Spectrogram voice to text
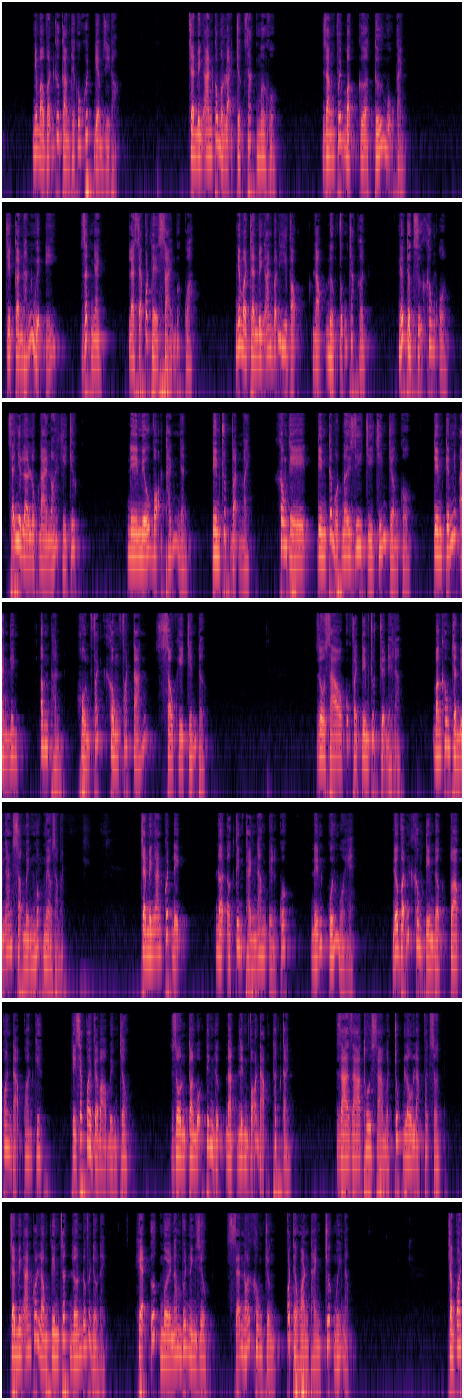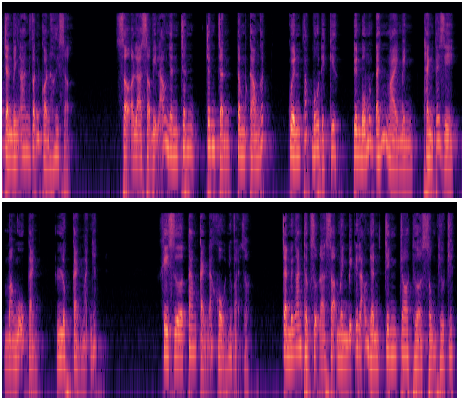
Nhưng mà vẫn cứ cảm thấy có khuyết điểm gì đó. Trần Bình An có một loại trực giác mơ hồ, Rằng với bậc cửa tứ ngũ cảnh, Chỉ cần hắn nguyện ý, Rất nhanh Là sẽ có thể xài bước qua. Nhưng mà Trần Bình An vẫn hy vọng Đọc được vững chắc hơn. Nếu thực sự không ổn, Sẽ như là lục đài nói khi trước. Đi miếu võ thánh nhân, Tìm chút vận may. Không thì tìm tới một nơi di trì chiến trường cổ, Tìm kiếm những anh linh, Âm thần, Hồn phách không phát tán Sau khi chiến tử. Dù sao cũng phải tìm chút chuyện để làm. Bằng không Trần Bình An sợ mình mốc mèo ra mất Trần Bình An quyết định Đợi ở kinh thành Nam Uyển Quốc Đến cuối mùa hè. Nếu vẫn không tìm được tòa quan đạo quan kia, Thì sẽ quay về Bảo Bình Châu, Dồn toàn bộ tinh lực đặt lên võ đạo thất cảnh. Già già thôi xà một chút lâu lạc phách sơn. Trần Bình An có lòng tin rất lớn đối với điều này. Hẹn ước 10 năm với Ninh Diêu Sẽ nói không chừng Có thể hoàn thành trước mấy năm. Chẳng qua Trần Bình An vẫn còn hơi sợ Sợ là sợ bị lão nhân chân chân trần tâm cao ngất Quyền pháp vô địch kia Tuyên bố muốn đánh mài mình Thành cái gì mà ngũ cảnh Lục cảnh mạnh nhất Khi xưa tam cảnh đã khổ như vậy rồi Trần Bình An thực sự đã sợ mình bị cái lão nhân trinh cho thừa sống thiếu chết.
